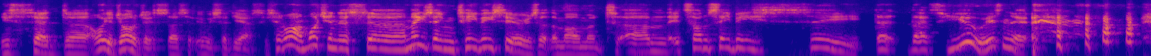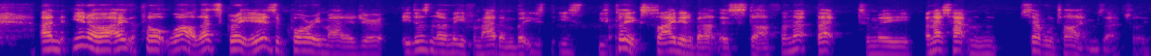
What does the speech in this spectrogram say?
he said, uh, Oh, you're geologists? I said, we said, Yes. He said, Oh, I'm watching this uh, amazing TV series at the moment. Um, it's on CBC. That, that's you, isn't it? And you know, I thought, wow, that's great. Here's a quarry manager. He doesn't know me from Adam, but he's he's he's clearly excited about this stuff. And that that to me, and that's happened several times actually.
